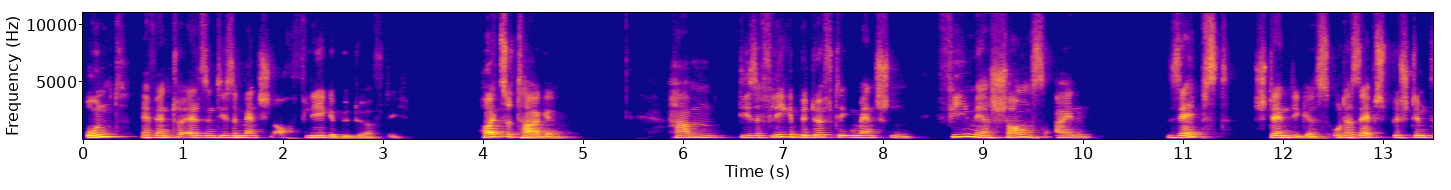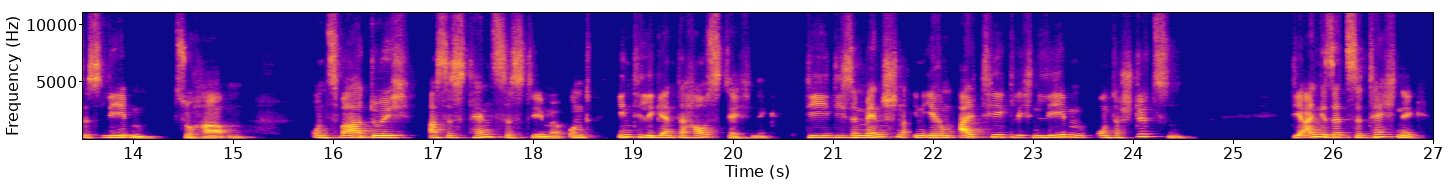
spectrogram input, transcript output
Und eventuell sind diese Menschen auch pflegebedürftig. Heutzutage haben diese pflegebedürftigen Menschen viel mehr Chance, ein selbstständiges oder selbstbestimmtes Leben zu haben. Und zwar durch Assistenzsysteme und intelligente Haustechnik, die diese Menschen in ihrem alltäglichen Leben unterstützen. Die eingesetzte Technik,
